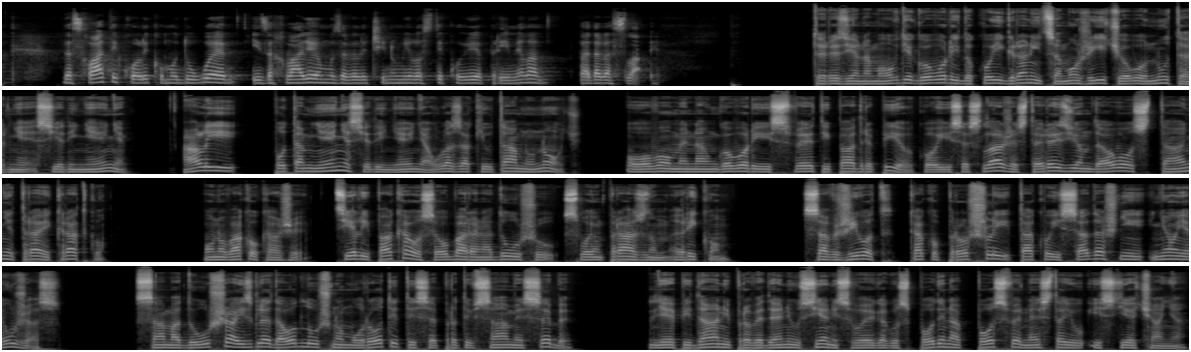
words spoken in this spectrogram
da shvati koliko mu duguje i zahvaljuje mu za veličinu milosti koju je primila, pa da ga slavi. Terezija nam ovdje govori do kojih granica može ići ovo unutarnje sjedinjenje, ali potamnjenje sjedinjenja, ulazak i u tamnu noć. O ovome nam govori i sveti Padre Pio, koji se slaže s Terezijom da ovo stanje traje kratko. On ovako kaže, Cijeli pakao se obara na dušu svojom praznom rikom. Sav život, kako prošli, tako i sadašnji, njoj je užas. Sama duša izgleda odlučnom urotiti se protiv same sebe. Lijepi dani provedeni u sjeni svojega gospodina posve nestaju iz sjećanja.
